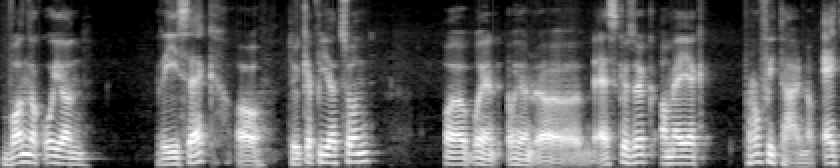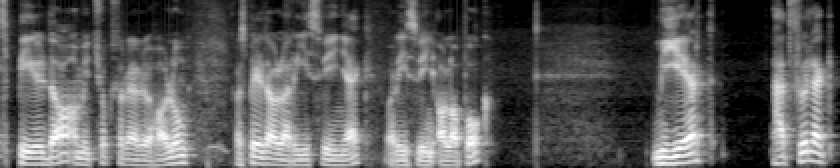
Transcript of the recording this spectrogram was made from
vannak olyan részek a tőkepiacon, olyan, olyan uh, eszközök, amelyek profitálnak. Egy példa, amit sokszor erről hallunk, az például a részvények, a részvény alapok. Miért? Hát főleg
